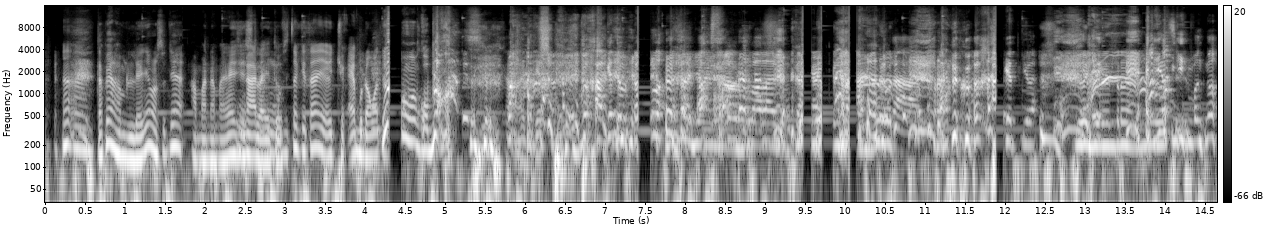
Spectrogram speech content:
Tapi alhamdulillahnya maksudnya aman-aman aja sih Nggak setelah itu. Maksudnya kita ya cek eh bodo amat. Oh, goblok. gua kaget tuh. Aduh, Aduh, gua kaget gila. Gila gila terus. lagi bengong.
